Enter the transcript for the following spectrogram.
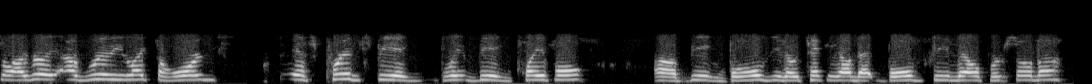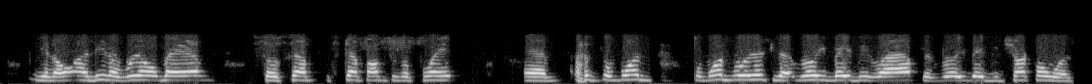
So I really, I really like the horns. It's Prince being being playful, uh, being bold. You know, taking on that bold female persona. You know, I need a real man. So step step up to the plate. And uh, the one the one lyric that really made me laugh and really made me chuckle was,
